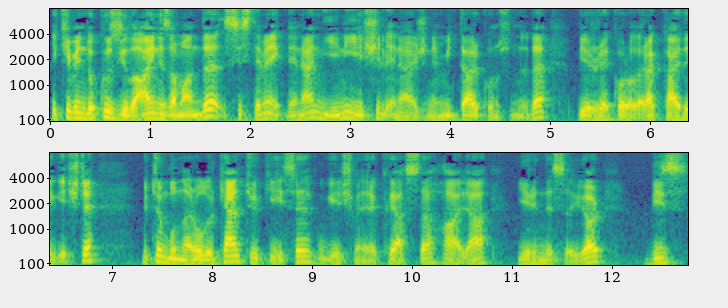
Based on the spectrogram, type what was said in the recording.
2009 yılı aynı zamanda sisteme eklenen yeni yeşil enerjinin miktarı konusunda da bir rekor olarak kayda geçti. Bütün bunlar olurken Türkiye ise bu gelişmelere kıyasla hala yerinde sayıyor. Biz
